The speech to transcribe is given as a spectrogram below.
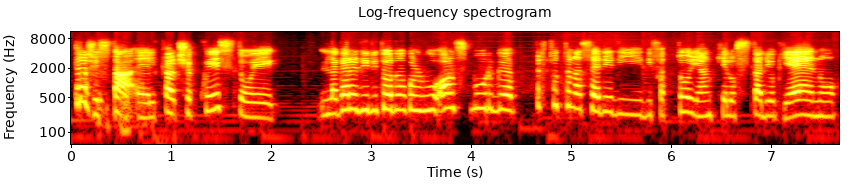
Però ci sta, eh, il calcio è questo e la gara di ritorno con Wolfsburg per tutta una serie di, di fattori, anche lo stadio pieno,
